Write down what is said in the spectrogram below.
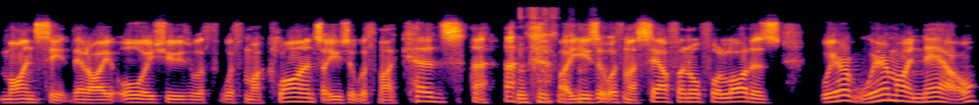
Mindset that I always use with with my clients. I use it with my kids. I use it with myself an awful lot. Is where where am I now?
